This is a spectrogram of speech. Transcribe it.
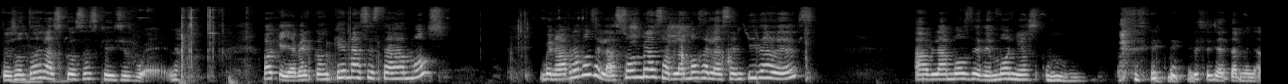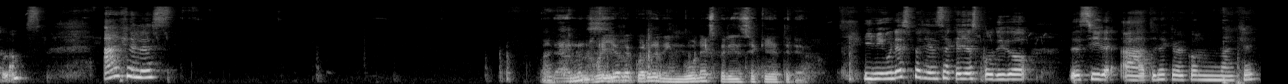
Pues son todas las cosas que dices, bueno. Ok, a ver, ¿con qué más estábamos? Bueno, hablamos de las sombras, hablamos de las entidades, hablamos de demonios. Uh. de eso ya también hablamos. Ángeles. Que yo recuerde ninguna experiencia que haya tenido. ¿Y ninguna experiencia que hayas podido decir, ah, tiene que ver con un ángel?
